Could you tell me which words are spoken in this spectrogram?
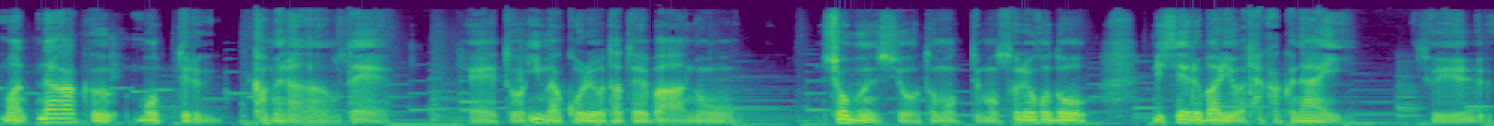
まあ、長く持ってるカメラなので、えー、と今これを例えばあの処分しようと思ってもそれほどリセールバリューは高くないという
